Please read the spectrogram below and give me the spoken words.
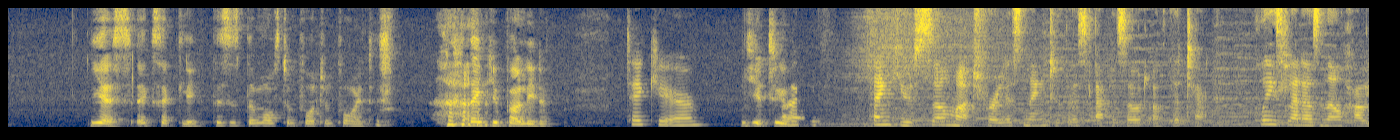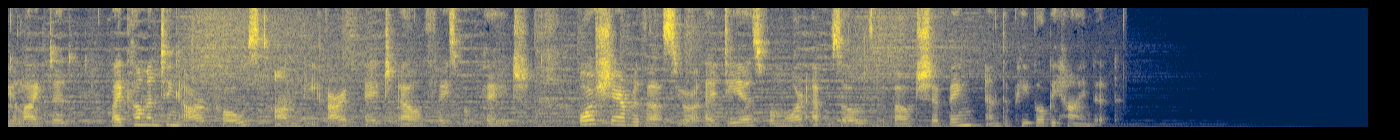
Yes, exactly. This is the most important point. Thank you, Paulina. Take care. You too. Bye. Thank you so much for listening to this episode of The Tech. Please let us know how you liked it by commenting our post on the RHL Facebook page or share with us your ideas for more episodes about shipping and the people behind it.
